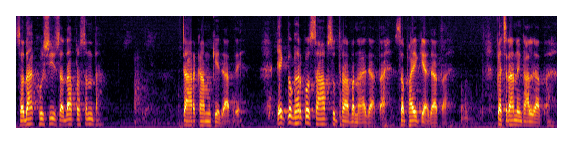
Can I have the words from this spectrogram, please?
सदा खुशी, सदा प्रसन्नता। चार काम किए जाते हैं। एक तो घर को साफ़ सुथरा बनाया जाता है, सफ़ाई किया जाता है, कचरा निकाल जाता है।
